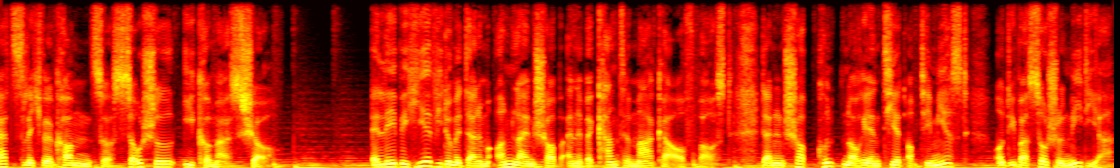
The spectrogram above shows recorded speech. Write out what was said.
Herzlich willkommen zur Social E-Commerce Show. Erlebe hier, wie du mit deinem Online-Shop eine bekannte Marke aufbaust, deinen Shop kundenorientiert optimierst und über Social Media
